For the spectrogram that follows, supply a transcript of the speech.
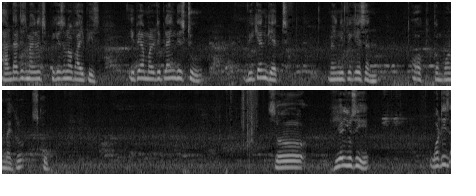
and that is magnification of eyepiece if we are multiplying these two we can get magnification of compound microscope. So here you see what is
